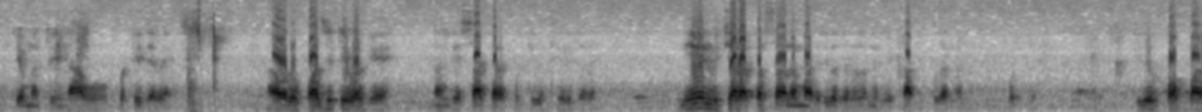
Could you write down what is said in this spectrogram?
ಮುಖ್ಯಮಂತ್ರಿ ನಾವು ಕೊಟ್ಟಿದ್ದೇವೆ, ಅವರು ಪಾಸಿಟಿವ್ ಆಗಿ ನಮಗೆ ಸಹಕಾರ ಕೊಡ್ತೀವಿ ಅಂತ ಹೇಳಿದ್ದಾರೆ. ನೀವೇನು ವಿಚಾರ ಪ್ರಸ್ತಾವನೆ ಮಾಡಿದ್ವಿ ಅದನ್ನೆಲ್ಲ ನಿಮಗೆ ಕಾಪಿ ಕೂಡ ನಾನು ಇದು ಬಹಳ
